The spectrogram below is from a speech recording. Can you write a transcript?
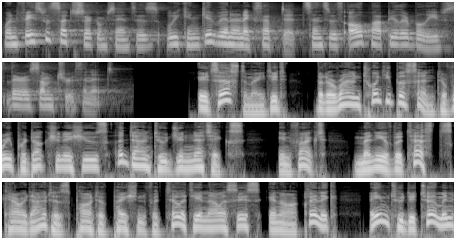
When faced with such circumstances, we can give in and accept it, since with all popular beliefs, there is some truth in it. It's estimated that around 20% of reproduction issues are down to genetics. In fact, Many of the tests carried out as part of patient fertility analysis in our clinic aim to determine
